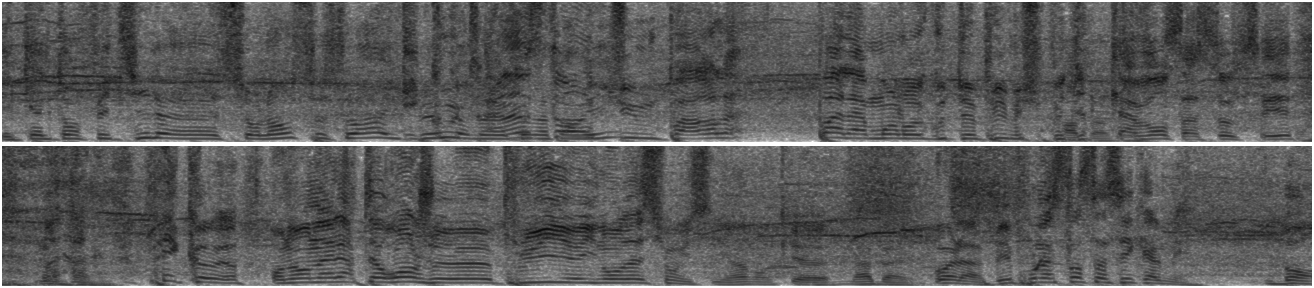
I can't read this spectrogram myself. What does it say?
Et quel temps fait-il euh, sur Lens ce soir? Il écoute euh, comme à l'instant où tu me parles pas la moindre goutte de pluie mais je peux Ah dire bah, qu'avant ça sauçait mais comme on est en alerte orange euh, pluie euh, inondation ici hein, donc euh, Ah bah. voilà mais pour l'instant ça s'est calmé Bon,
